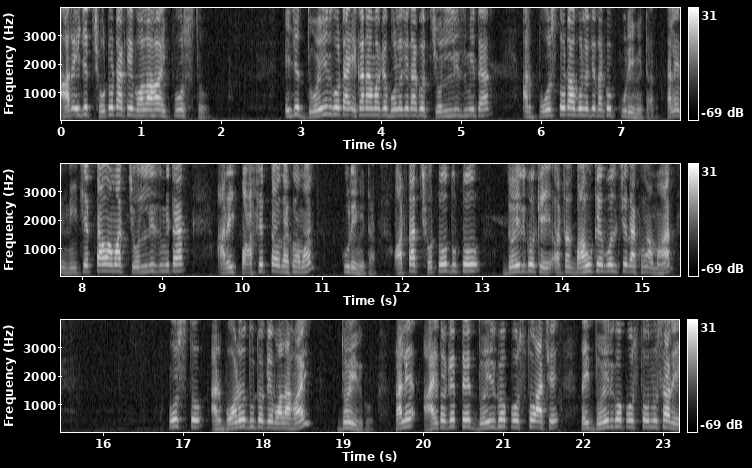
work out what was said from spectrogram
আর এই যে ছোটোটাকে বলা হয় পোস্ত, এই যে দৈর্ঘ্যটা এখানে আমাকে বলেছে দেখো চল্লিশ মিটার, আর পোস্তটা বলেছে দেখো কুড়ি মিটার। তাহলে নিচেরটাও আমার চল্লিশ মিটার, আর এই পাশেরটাও দেখো আমার কুড়ি মিটার। অর্থাৎ ছোট দুটো দৈর্ঘ্যকে, অর্থাৎ বাহুকে বলছে দেখো আমার পোস্ত, আর বড় দুটোকে বলা হয় দৈর্ঘ্য। তাহলে আয়তক্ষেত্রের দৈর্ঘ্য পোস্ত আছে তাই দৈর্ঘ্য পোস্ত অনুসারে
